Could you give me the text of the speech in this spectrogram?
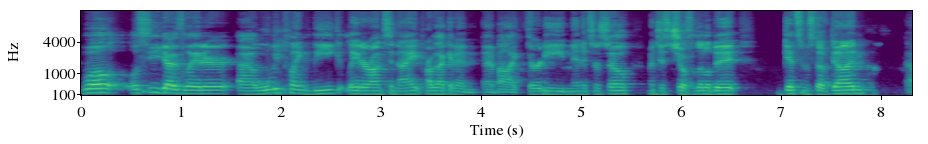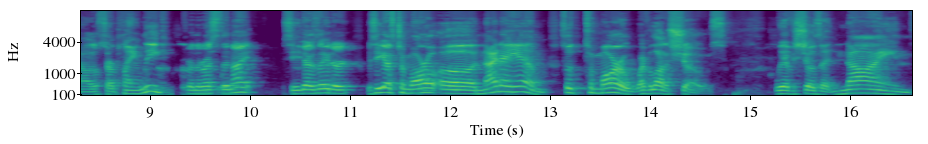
Well, we'll see you guys later. Uh, we'll be playing League later on tonight, probably like in, in about like 30 minutes or so. I'll just chill for a little bit, get some stuff done. and I'll start playing League for the rest of the night. See you guys later. We'll see you guys tomorrow, uh, 9 a.m. So tomorrow we have a lot of shows. We have shows at 9,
